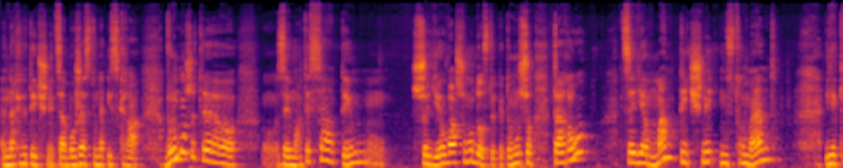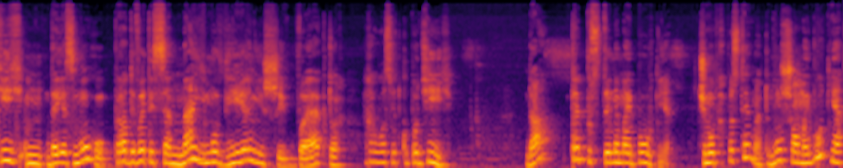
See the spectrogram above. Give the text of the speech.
енергетичний, ця божественна іскра, ви можете е, займатися тим, е, що є у вашому доступі. Тому що Таро це є мантичний інструмент, який дає змогу продивитися найймовірніший вектор розвитку подій. Да? Припустиме майбутнє. Чому припустиме? Тому що майбутнє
